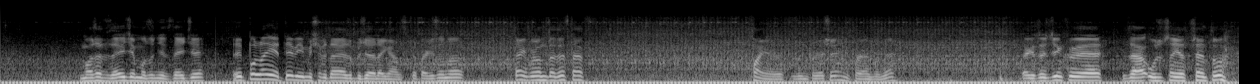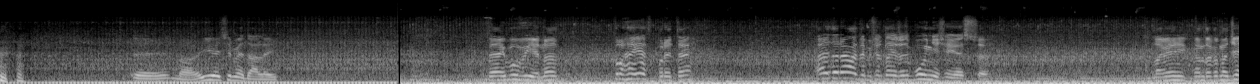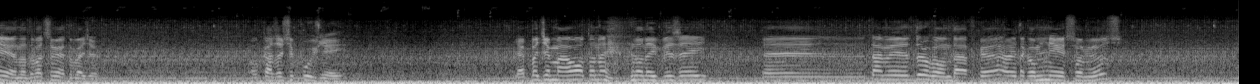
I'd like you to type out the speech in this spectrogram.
Może wzejdzie, może nie wzejdzie. Y, poleję tym i mi się wydaje, że będzie elegancko. Także no tak wygląda zestaw. Fajnie prezentuje się, nie powiem, że nie. Także dziękuję za użyczenie sprzętu. Yy, no i lecimy dalej. Tak jak mówię, no trochę jest pryte, ale da radę, mi się wydaje, że bujnie się jeszcze. Przynajmniej mam taką nadzieję, no zobaczymy jak to będzie. Okaże się później. Jak będzie mało, to, na, to najwyżej yy, damy drugą dawkę, ale taką mniejszą już.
